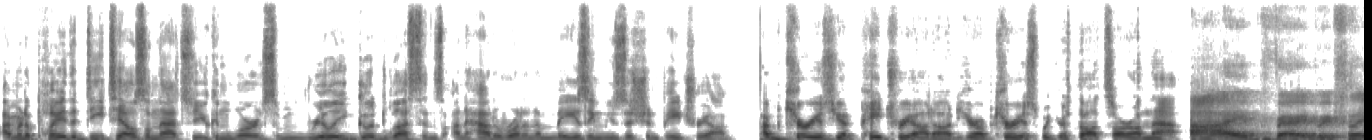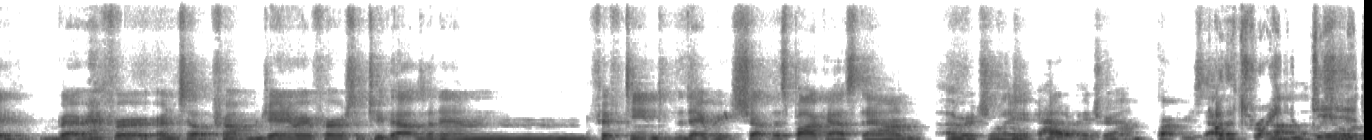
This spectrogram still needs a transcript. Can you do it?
I'm going to play the details on that so you can learn some really good lessons on how to run an amazing musician Patreon. I'm curious, you had Patreon on here. I'm curious what your thoughts are on that. I very briefly, very for until from January 1st of 2015 to the day we shut this podcast down, originally had a Patreon properties. Oh, that's right, you uh, did.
